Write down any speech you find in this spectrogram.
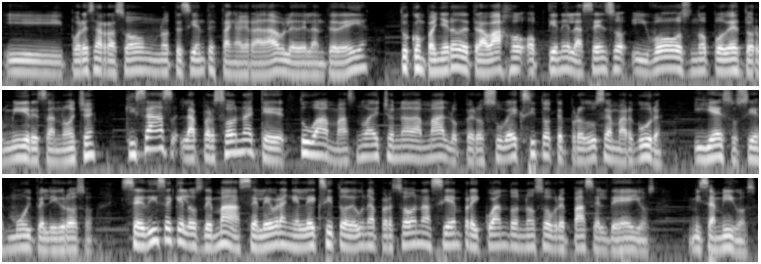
y por esa razón no te sientes tan agradable delante de ella? Tu compañero de trabajo obtiene el ascenso y vos no podés dormir esa noche? Quizás la persona que tú amas no ha hecho nada malo, pero su éxito te produce amargura. Y eso sí es muy peligroso. Se dice que los demás celebran el éxito de una persona siempre y cuando no sobrepase el de ellos. Mis amigos,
